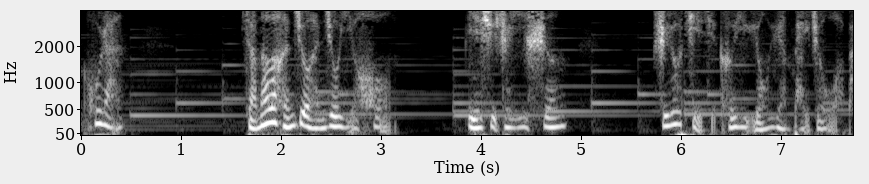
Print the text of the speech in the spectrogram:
忽然，想到了很久很久以后，也许这一生，只有姐姐可以永远陪着我吧。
